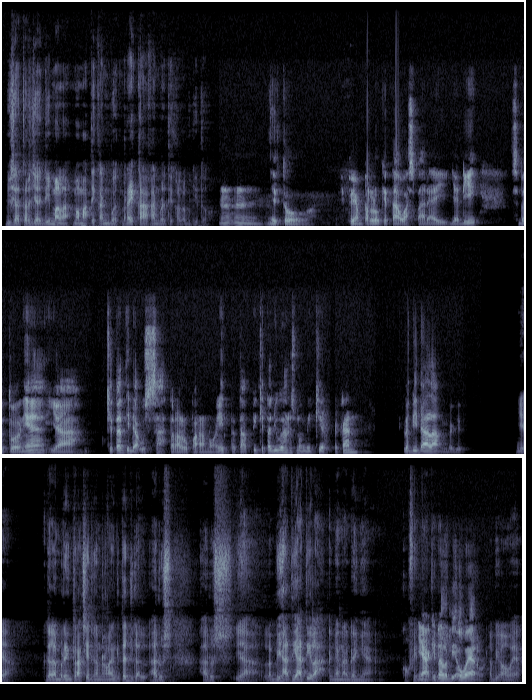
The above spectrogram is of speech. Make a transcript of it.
bisa terjadi malah mematikan buat mereka kan berarti kalau begitu. Mm-mm, itu itu yang perlu kita waspadai. Jadi sebetulnya ya kita tidak usah terlalu paranoid, tetapi kita juga harus memikirkan lebih dalam begitu. Ya, dalam berinteraksi dengan orang lain kita juga harus harus ya lebih hati-hati lah dengan adanya COVID-19. Ya kita lebih aware. lebih aware.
